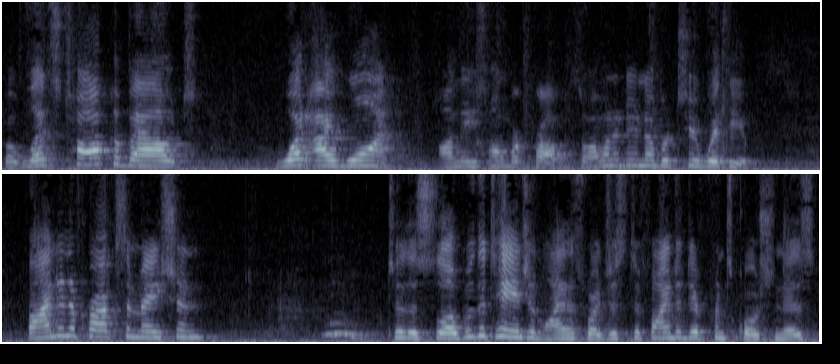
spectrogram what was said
But let's talk about what I want on these homework problems. So I want to do number two with you. Find an approximation to the slope of the tangent line. That's why I just defined a difference quotient is.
